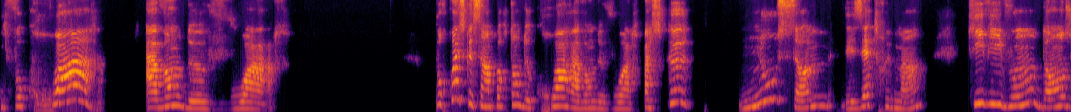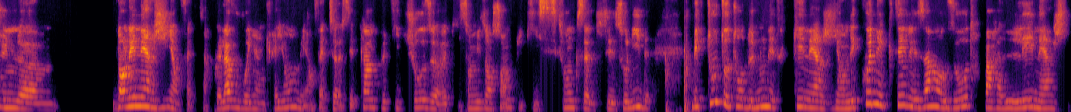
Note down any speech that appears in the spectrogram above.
il faut croire avant de voir. Pourquoi est-ce que c'est important de croire avant de voir? Parce que nous sommes des êtres humains qui vivons dans une euh, dans l'énergie en fait. Que là vous voyez un crayon, mais en fait c'est plein de petites choses euh, qui sont mises ensemble puis qui font que c'est solide. Mais tout autour de nous n'est qu'énergie. On est connectés les uns aux autres par l'énergie.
